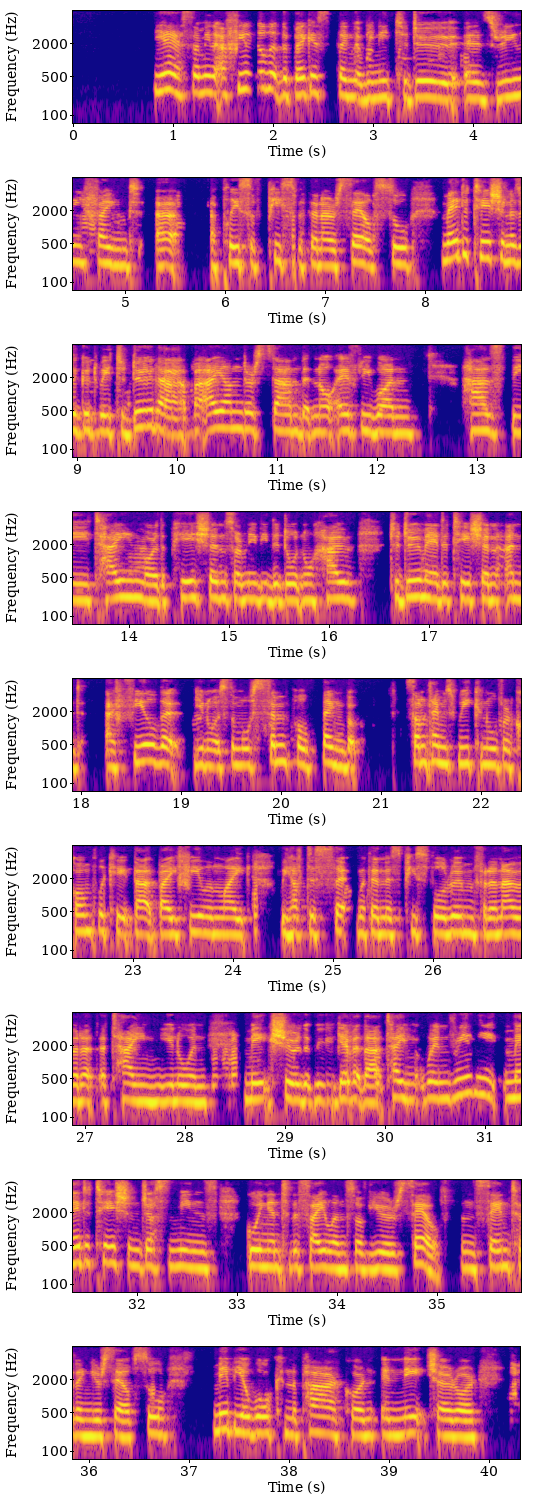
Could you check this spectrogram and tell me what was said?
Yes i mean i feel that the biggest thing that we need to do is really find a, a place of peace within ourselves. So meditation is a good way to do that. But I understand that not everyone has the time or the patience, or maybe they don't know how to do meditation. And I feel that, you know, it's the most simple thing, but sometimes we can overcomplicate that by feeling like we have to sit within this peaceful room for an hour at a time, you know, and make sure that we give it that time when really meditation just means going into the silence of yourself and centering yourself. So maybe a walk in the park or in nature or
